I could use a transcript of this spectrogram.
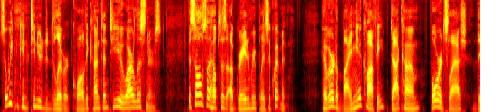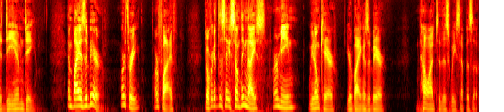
so we can continue to deliver quality content to you, our listeners. This also helps us upgrade and replace equipment. Head over to buymeacoffee.com forward slash the DMD and buy us a beer, or three, or five. Don't forget to say something nice or mean. We don't care. You're buying us a beer. Now on to this week's episode.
